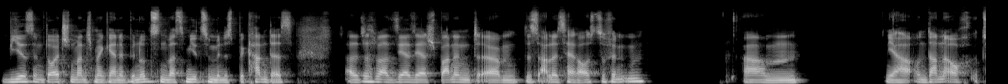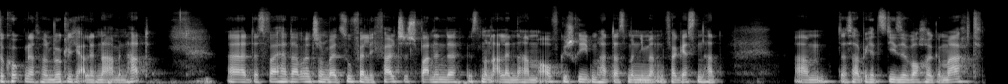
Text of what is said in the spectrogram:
wir es im Deutschen manchmal gerne benutzen, was mir zumindest bekannt ist. Also das war sehr, sehr spannend, ähm, das alles herauszufinden. Ähm, ja, und dann auch zu gucken, dass man wirklich alle Namen hat. Äh, das war ja damals schon bei zufällig falsch das Spannende, bis man alle Namen aufgeschrieben hat, dass man niemanden vergessen hat. Ähm, das habe ich jetzt diese Woche gemacht.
